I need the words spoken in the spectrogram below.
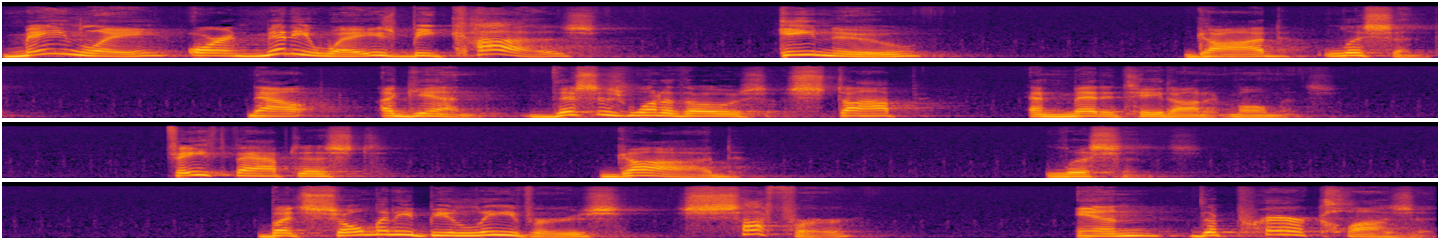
mainly or in many ways because he knew God listened. Now, again, this is one of those stop and meditate on it moments. Faith Baptist God listens. But so many believers suffer in the prayer closet.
